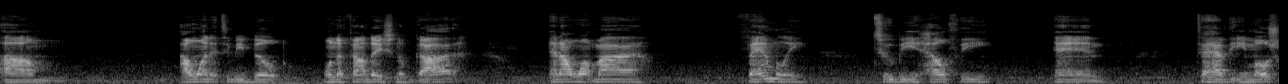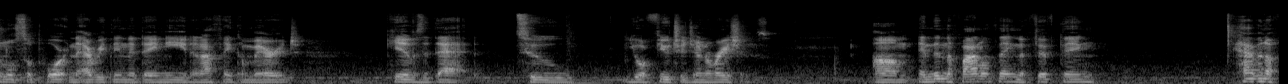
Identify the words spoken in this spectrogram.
Um, I want it to be built on the foundation of God. And I want my family to be healthy and to have the emotional support and everything that they need. And I think a marriage gives that to your future generations. Um, and then the final thing, the fifth thing, having a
